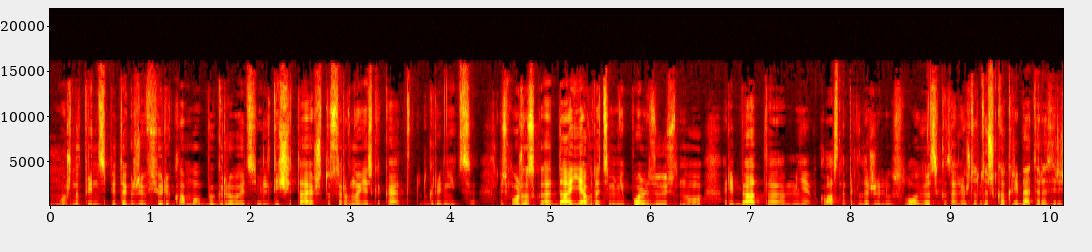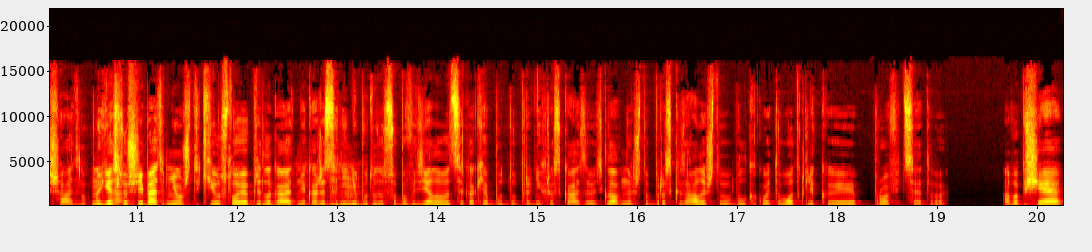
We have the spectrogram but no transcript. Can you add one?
Можно, в принципе, также всю рекламу обыгрывать, или ты считаешь, что все равно есть какая-то тут граница? То есть можно сказать, да, я вот этим не пользуюсь, но ребята мне классно предложили условия, сказали, ну, что... тут уж как ребята разрешат. Ну, но если уж ребята мне уже такие условия предлагают, мне кажется, mm-hmm. они не будут особо выделываться, как я буду про них рассказывать рассказывать. Главное, чтобы рассказал, и чтобы был какой-то отклик и профит с этого. А вообще,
